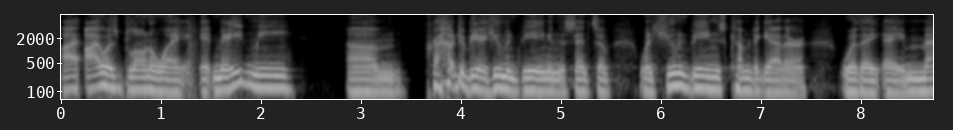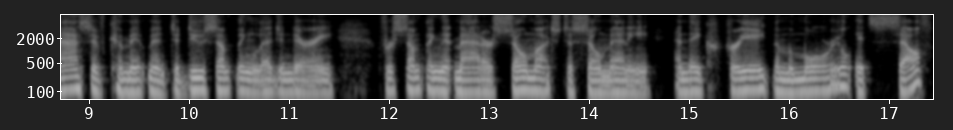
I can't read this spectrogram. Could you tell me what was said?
I, I was blown away. It made me um, proud to be a human being in the sense of when human beings come together with a, a massive commitment to do something legendary for something that matters so much to so many and they create the memorial itself.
